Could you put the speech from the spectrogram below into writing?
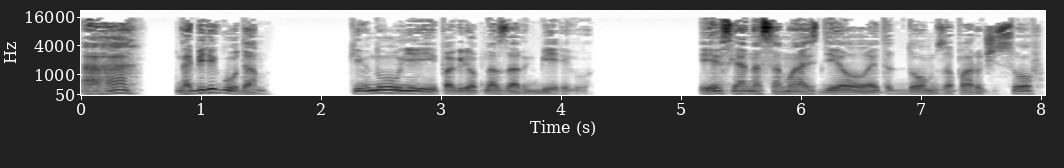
«Ага, на берегу дам». Кивнул ей и погреб назад к берегу. Если она сама сделала этот дом за пару часов,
